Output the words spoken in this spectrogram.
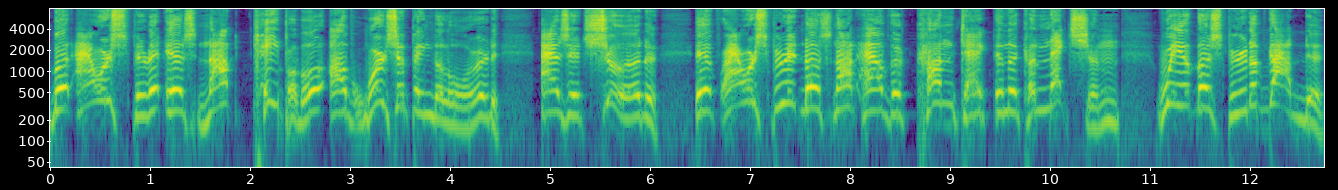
But our spirit is not capable of worshiping the Lord as it should if our spirit does not have the contact and the connection with the Spirit of God.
